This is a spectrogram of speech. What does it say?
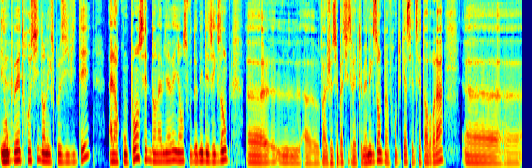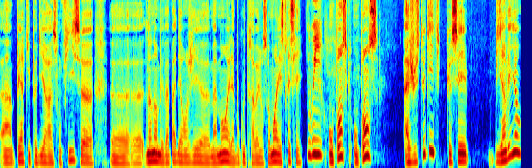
et on peut être aussi dans l'explosivité alors qu'on pense être dans la bienveillance. Vous donnez des exemples, euh, euh, enfin, je ne sais pas si ça va être le même exemple, mais en tout cas, c'est de cet ordre-là. Euh, un père qui peut dire à son fils Non, non, mais va pas déranger maman, elle a beaucoup de travail en ce moment, elle est stressée. Oui. On pense, on pense à juste titre que c'est bienveillant.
